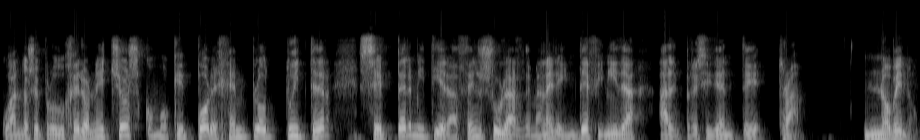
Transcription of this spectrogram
cuando se produjeron hechos como que, por ejemplo, Twitter se permitiera censurar de manera indefinida al presidente Trump. Noveno.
